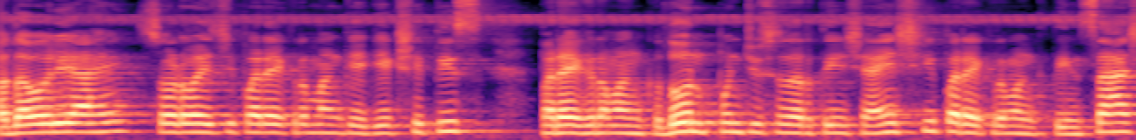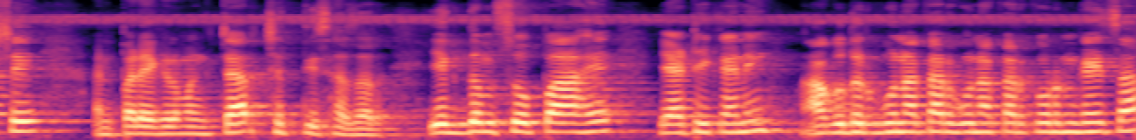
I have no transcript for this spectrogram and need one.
पदावली आहे. सोडवायची पर्याय क्रमांक एक एकशे तीस पर्याय क्रमांक दोन पंचवीस हजार तीनशे ऐंशी पर्याय क्रमांक तीन सहाशे आणि पर्याय क्रमांक चार छत्तीस हजार. एकदम सोपा आहे. या ठिकाणी अगोदर गुणाकार गुणाकार करून घ्यायचा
